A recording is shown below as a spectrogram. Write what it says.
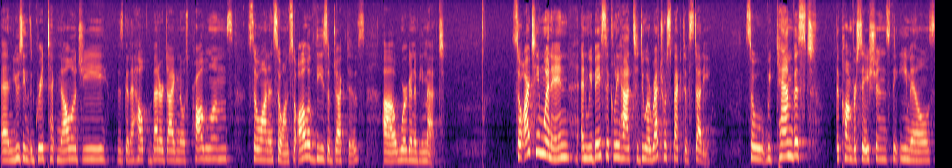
and using the grid technology is going to help better diagnose problems, so on and so on. So all of these objectives uh, were going to be met. So our team went in and we basically had to do a retrospective study. So we canvassed the conversations, the emails,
